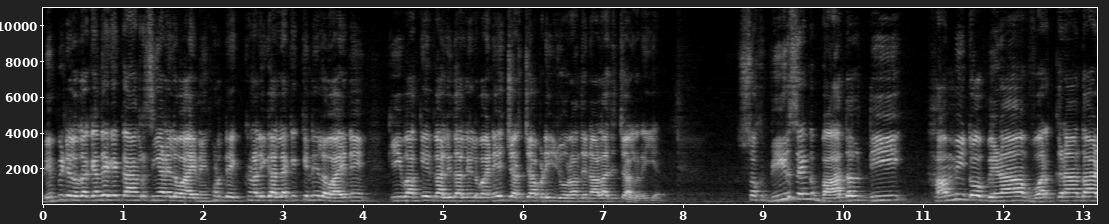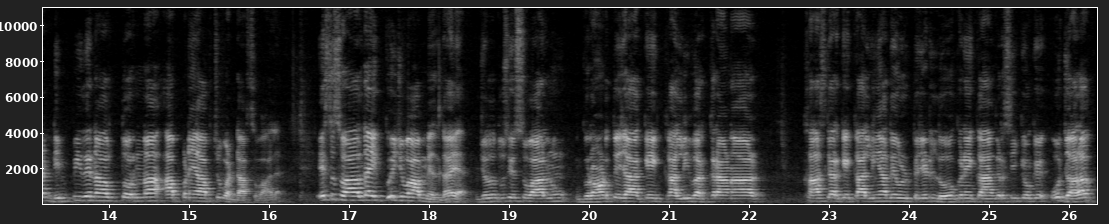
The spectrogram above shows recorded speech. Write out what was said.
ਡਿੰਪੀ ਢਿੱਲੋਂ ਦਾ ਕਹਿੰਦੇ ਕਿ ਕਾਂਗਰਸੀਆਂ ਨੇ ਲਵਾਏ ਨੇ। ਹੁਣ ਦੇਖਣ ਵਾਲੀ ਗੱਲ ਹੈ ਕਿ ਕਿੰਨੇ ਲਵਾਏ ਨੇ, ਕੀ ਵਾਕਈ ਅਕਾਲੀ ਦਲ ਨੇ ਲਵਾਏ ਨੇ, ਇਹ ਚਰਚਾ ਬੜੀ ਜ਼ੋਰਾਂ ਦੇ ਨਾਲ ਅੱਜ ਚੱਲ ਰਹੀ ਹੈ। ਸੁਖਬੀਰ ਸਿੰਘ ਬਾਦਲ ਦੀ ਹਾਮੀ ਤੋਂ ਬਿਨਾ ਵਰਕਰਾਂ ਦਾ ਡਿੰਪੀ ਦੇ ਨਾਲ ਤੁਰਨਾ ਆਪਣੇ ਆਪ 'ਚ ਵੱਡਾ ਸਵਾਲ ਹੈ। ਇਸ ਸਵਾਲ ਦਾ ਇੱਕੋ ਹੀ ਜਵਾਬ ਮਿਲਦਾ ਹੈ। ਜਦੋਂ ਤੁਸੀਂ ਇਸ ਸਵਾਲ ਨੂੰ ਗਰਾਊਂਡ ਤੇ ਜਾ ਕੇ ਕਾਲੀ ਵਰਕਰਾਂ ਨਾਲ, ਖਾਸ ਕਰਕੇ ਕਾਲੀਆਂ ਦੇ ਉਲਟ ਜਿਹੜੇ ਲੋਕ ਨੇ ਕਾਂਗਰਸੀ, ਕਿਉਂਕਿ ਉਹ ਜ਼ਿਆਦਾ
